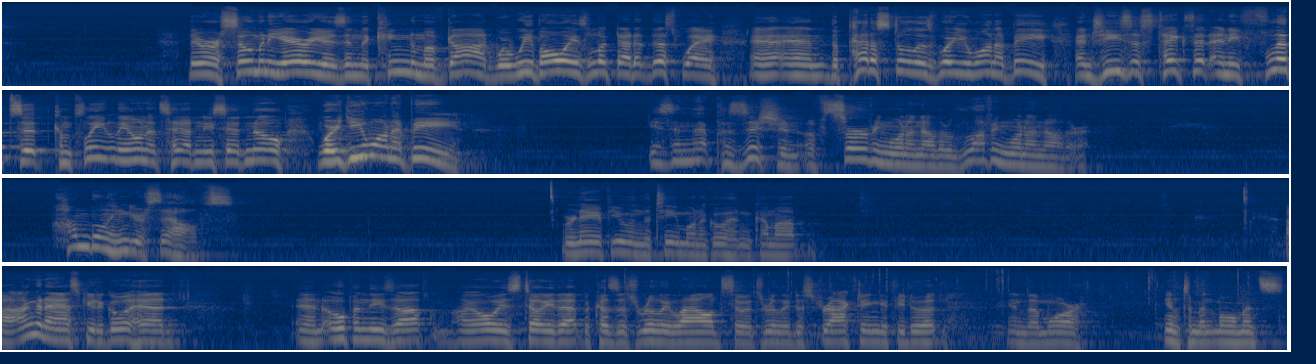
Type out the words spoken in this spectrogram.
There are so many areas in the kingdom of God where we've always looked at it this way, and, and the pedestal is where you want to be. And Jesus takes it and he flips it completely on its head, and he said, No, where you want to be is in that position of serving one another, loving one another, humbling yourselves. Renee, if you and the team want to go ahead and come up. Uh, I'm going to ask you to go ahead and open these up. I always tell you that because it's really loud, so it's really distracting if you do it in the more intimate moments.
